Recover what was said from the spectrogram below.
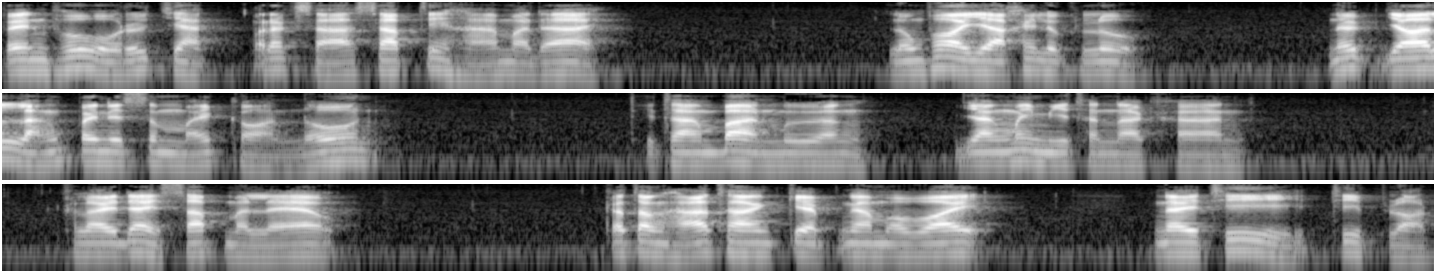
เป็นผู้รู้จักรักษาทรัพย์ที่หามาได้ หลวงพ่ออยากให้ลูกๆ นึกย้อนหลังไปในสมัยก่อนโน้น ที่ทางบ้านเมืองยังไม่มีธนาคาร ใครได้ทรัพย์มาแล้ว ก็ต้องหาทางเก็บงำเอาไว้ ในที่ที่ปลอด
